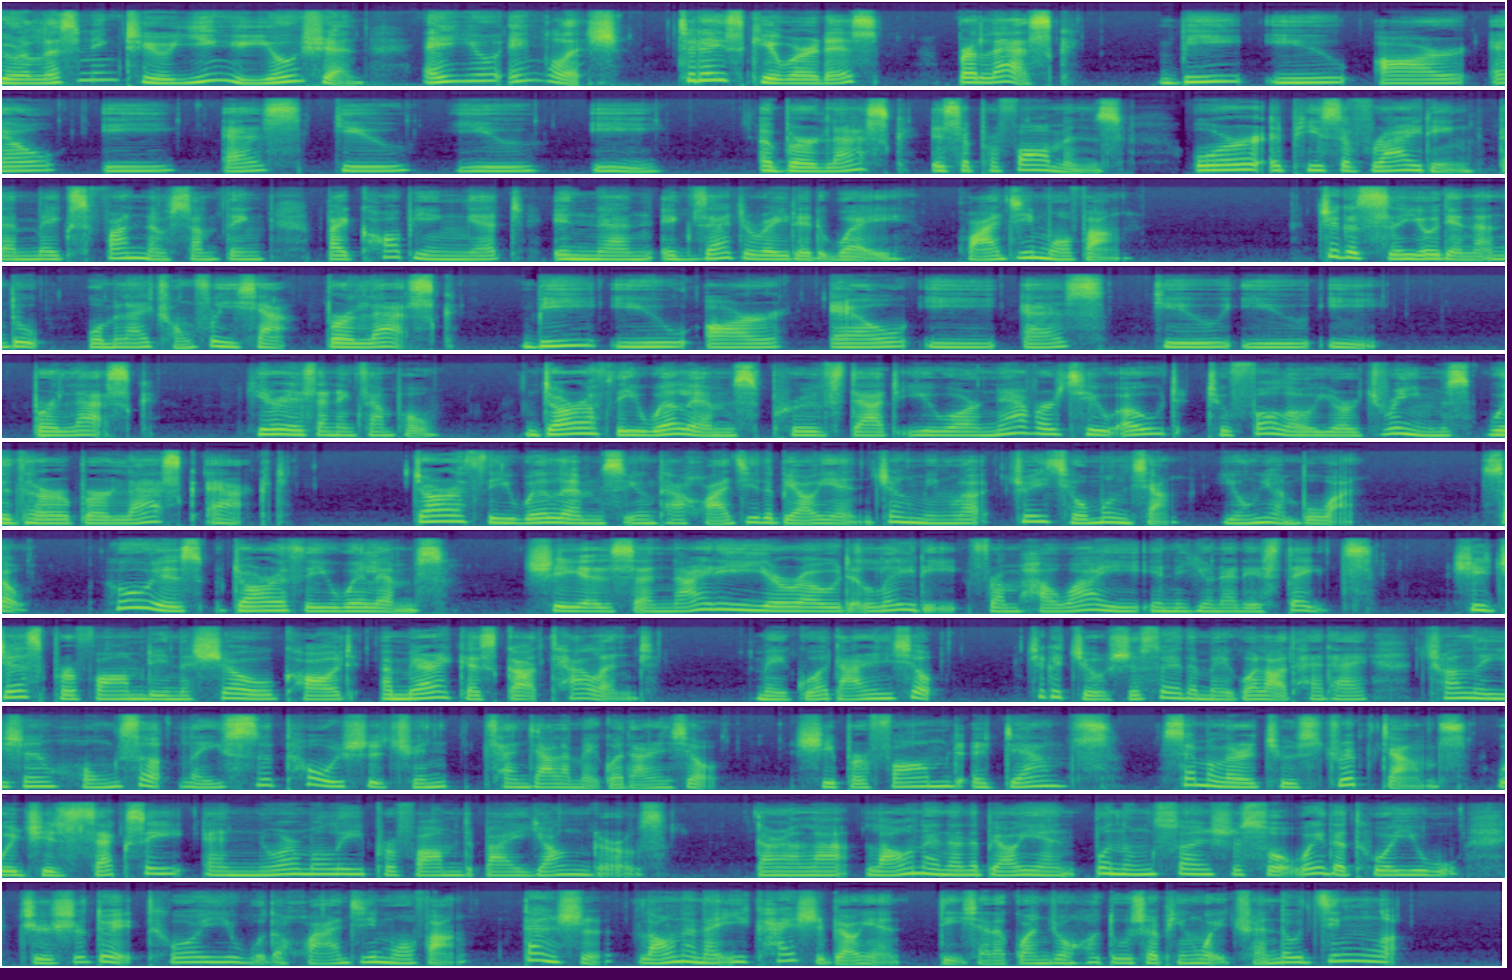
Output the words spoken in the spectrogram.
You're listening to 英语优选 AU English. Today's keyword is burlesque. B U R L E S Q U E. A burlesque is a performance or a piece of writing that makes fun of something by copying it in an exaggerated way. 滑稽模仿。这个词有点难度，我们来重复一下：burlesque。B U R L E S Q U E. Burlesque. Here is an example. Dorothy Williams proves that you are never too old to follow your dreams with her burlesque act. Dorothy Williams 用她滑稽的表演证明了追求梦想永远不晚。So, who is Dorothy Williams? She is a 90-year-old lady from Hawaii in the United States. She just performed in a show called America's Got Talent. 美国达人秀。 这个九十岁的美国老太太穿了一身红色蕾丝透视裙，参加了美国达人秀。She performed a dance similar to strip dance, which is sexy and normally performed by young girls. 当然啦，老奶奶的表演不能算是所谓的脱衣舞，只是对脱衣舞的滑稽模仿。但是老奶奶一开始表演，底下的观众和读者评委全都惊了。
